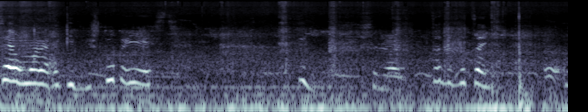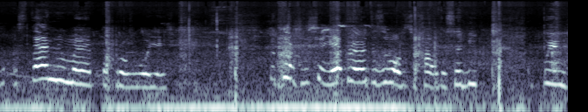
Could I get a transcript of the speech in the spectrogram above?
Це у мене такі дві штуки є. Серйозно. Це тут цей е, останній у мене так проводять. Ну, коротше, все, я приватизував цю хату собі. Купив.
